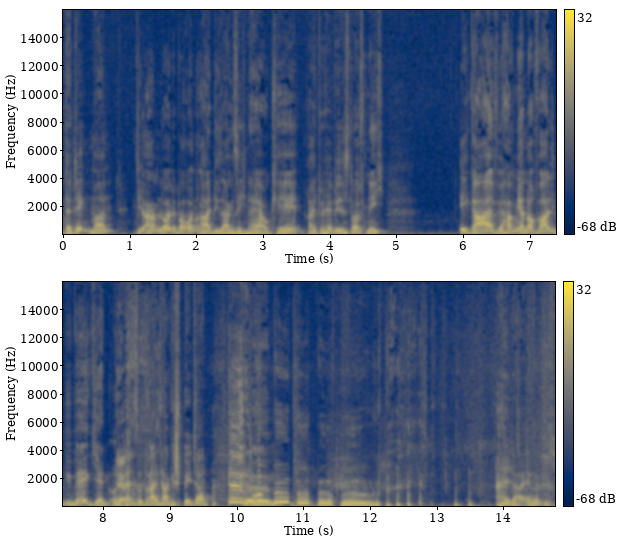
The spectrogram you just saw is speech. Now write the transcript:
Da denkt man, die armen Leute bei OnRide, die sagen sich, naja, okay, Ride to Happiness läuft nicht. Egal, wir haben ja noch Walibi Belgien. Und Ja. dann so drei Tage später. Alter, ey, wirklich.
